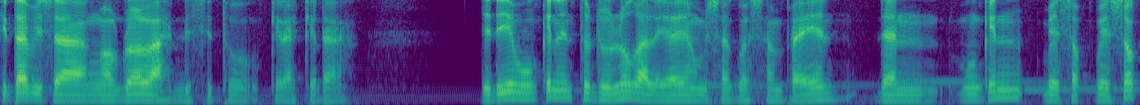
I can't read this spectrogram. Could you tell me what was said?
Kita bisa ngobrol lah di situ kira-kira. Jadi mungkin itu dulu kali ya yang bisa gue sampaikan. Dan mungkin besok-besok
